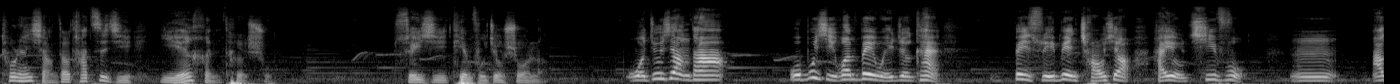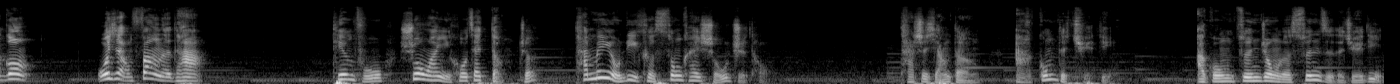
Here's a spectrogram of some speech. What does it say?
突然想到他自己也很特殊。随即，天福就说了：“我就像他，我不喜欢被围着看，被随便嘲笑，还有欺负。嗯，阿公，我想放了他。”天福说完以后，在等着，他没有立刻松开手指头，他是想等阿公的决定。阿公尊重了孙子的决定，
